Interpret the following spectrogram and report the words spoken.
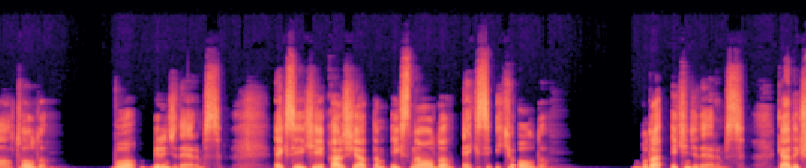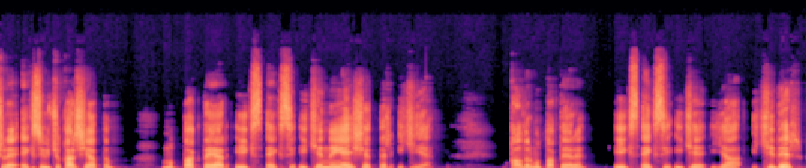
6 oldu. Bu birinci değerimiz. Eksi 2'yi karşıya attım. x ne oldu? Eksi 2 oldu. Bu da ikinci değerimiz. Geldik şuraya. Eksi 3'ü karşıya attım. Mutlak değer x eksi 2 neye eşittir? 2'ye. Kaldır mutlak değeri. x eksi 2 ya 2'dir.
